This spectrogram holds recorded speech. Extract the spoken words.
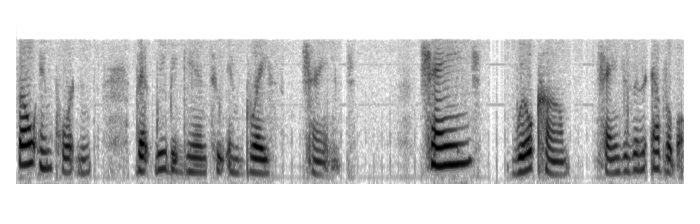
so important that we begin to embrace change. Change will come, change is inevitable.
